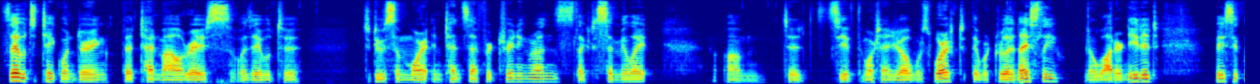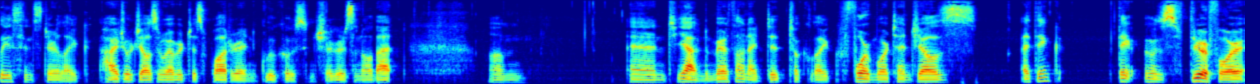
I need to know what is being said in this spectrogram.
was able to take one during the 10 mile race, was able to, to do some more intense effort training runs, like to simulate, um, to see if the Maurten gel was worked. They worked really nicely, no water needed, basically, since they're like hydrogels or whatever, just water and glucose and sugars and all that. Um, and yeah, in the marathon, I did took like four Maurten gels. I think, I think it was three or four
